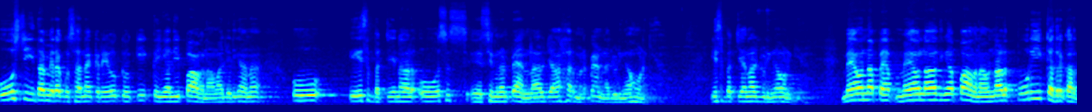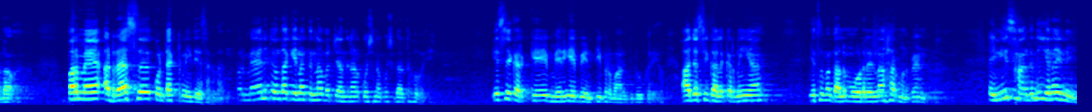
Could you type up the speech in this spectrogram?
ਉਸ ਚੀਜ਼ ਦਾ ਮੇਰਾ ਗੁੱਸਾ ਨਾ ਕਰਿਓ, ਕਿਉਂਕਿ ਕਈਆਂ ਦੀ ਭਾਵਨਾਵਾਂ ਜਿਹੜੀਆਂ ਨਾ, ਉਹ ਇਸ ਬੱਚੇ ਨਾਲ, ਉਸ ਸ- ਸਿਮਰਨ ਭੈਣ ਨਾਲ ਜਾਂ ਹਰਮਨ ਭੈਣ ਨਾਲ ਜੁੜੀਆਂ ਹੋਣਗੀਆਂ। ਇਸ ਬੱਚਿਆਂ ਨਾਲ ਜੁੜੀਆਂ ਹੋਣਗੀਆਂ। ਮੈਂ ਉਹਨਾਂ ਪੈ- ਮੈਂ ਉਹਨਾਂ ਦੀਆਂ ਭਾਵਨਾਵਾਂ ਨਾਲ ਪੂਰੀ ਕਦਰ ਕਰਦਾ ਹਾਂ ਪਰ ਮੈਂ ਐਡਰੈਸ ਕੰਟੈਕਟ ਨਹੀਂ ਦੇ ਸਕਦਾ। ਪਰ ਮੈਂ ਨਹੀਂ ਚਾਹੁੰਦਾ ਕਿ ਇਹਨਾਂ ਤਿੰਨਾਂ ਬੱਚਿਆਂ ਦੇ ਨਾਲ ਕੁਝ ਨਾ ਕੁਝ ਗਲਤ ਹੋਵੇ। ਇਸੇ ਕਰਕੇ ਮੇਰੀ ਇਹ ਬੇਨਤੀ ਪ੍ਰਵਾਨ ਜ਼ਰੂਰ ਕਰਿਓ। ਅੱਜ ਅਸੀਂ ਗੱਲ ਕਰਨੀ ਆ, ਇਥੋਂ ਮੈਂ ਗੱਲ ਮੋੜ ਲੈਣਾ ਹਰਮਨ ਭੈਣ ਨਾਲ। ਇੰਨੀ ਸੰਗਦੀ ਹੈ ਨਾ ਇੰਨੀ?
